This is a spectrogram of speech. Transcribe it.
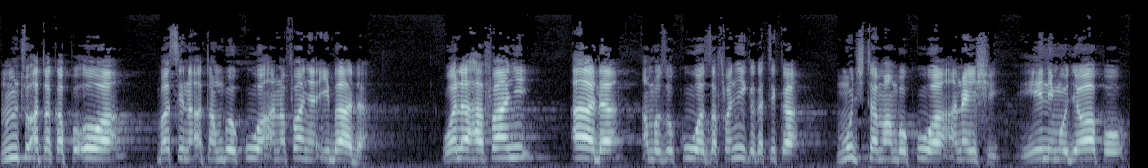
Mtu atakapooa basi na atambue kuwa anafanya ibada. Wala hafanyi ada ambazo kuwa zafanyika katika mujtama ambao kuwa anaishi. Hii ni mojawapo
